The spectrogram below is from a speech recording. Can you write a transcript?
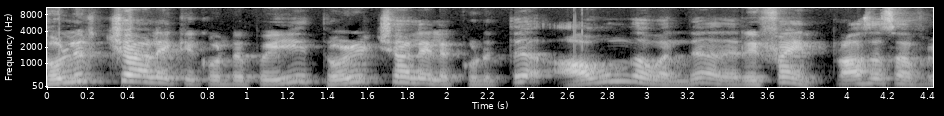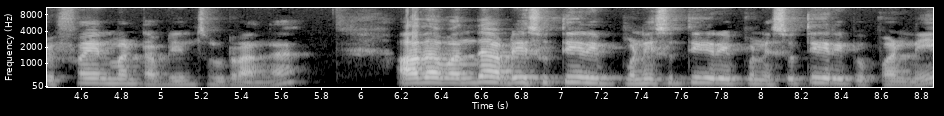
தொழிற்சாலைக்கு கொண்டு போய் தொழிற்சாலையில கொடுத்து அவங்க வந்து அதை ரிஃபைன் ப்ராசஸ் ஆஃப் ரிஃபைன்மெண்ட் அப்படின்னு சொல்றாங்க. அதை வந்து அப்படியே சுத்திகரிப்பு பண்ணி சுத்திகரிப்பு பண்ணி சுத்திகரிப்பு பண்ணி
